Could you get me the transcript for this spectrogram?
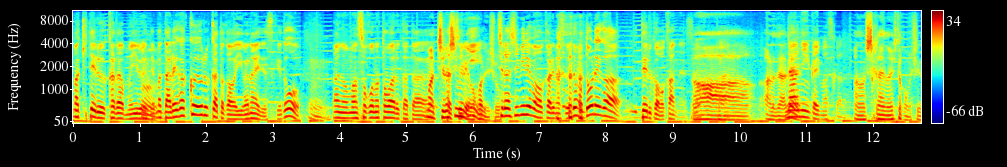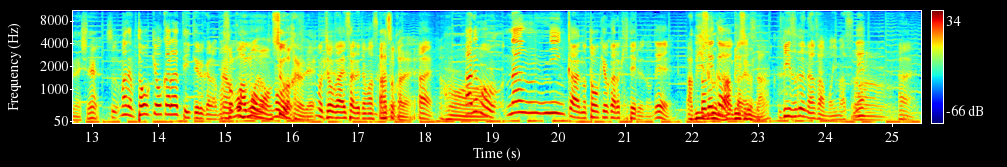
まあ、来てる方もいるんで、うん。まあ、誰が来るかとかは言わないですけど、うん。あのまあ、そこのとある方まあチラシ見ればわかるでしょ。チラシ見ればわかりますけどでも どれが出るかわかんないですよ、はあああれだよい何ね人かいますから。あの司会の人かもしれないしね。まあでも東京からって言ってるからもうあそこはもうもうもうすぐわかるよね。もう除外されてますけど。あそうかね。はい。ああでも何人かの東京から来てるのであビーズ軍団ビーズ軍団？ビーズ軍団さんもいますね。うん。はい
